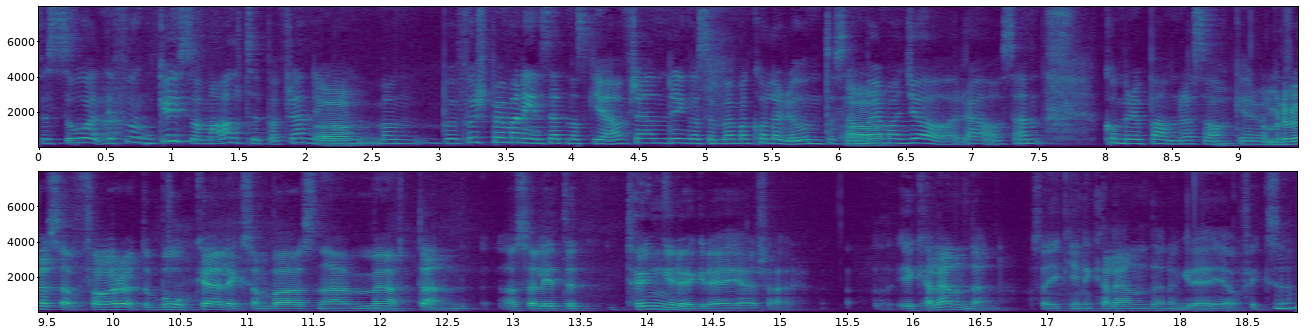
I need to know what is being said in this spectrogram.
för så, det funkar ju så med all typ av förändring. Ja. Man, man, först börjar man inse att man ska göra en förändring och sen börjar man kolla runt och sen Ja. börjar man göra och sen kommer det upp andra saker. Ja, Och men det liksom, var så här, förut, då bokade jag liksom bara såna här möten. Alltså lite tyngre grejer så här. I kalendern. Så jag gick in i kalendern och grejer och fixade.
